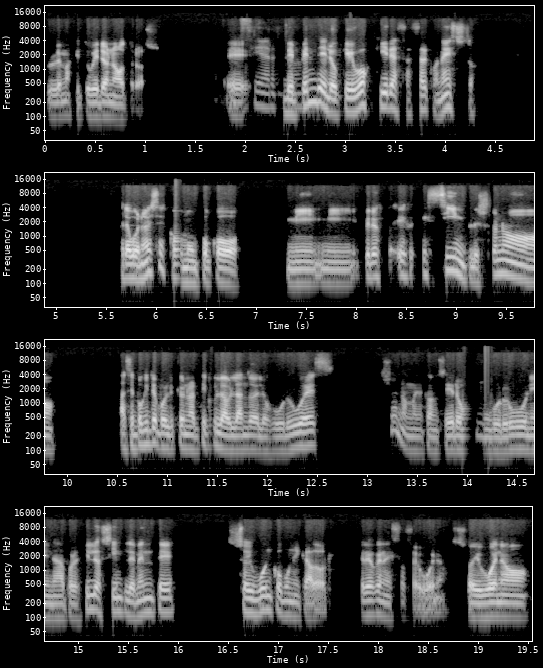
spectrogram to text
problemas que tuvieron otros. Eh, depende de lo que vos quieras hacer con eso. Pero bueno, ese es como un poco mi... mi pero es, es, simple, yo no... Hace poquito publiqué un artículo hablando de los gurúes. Yo no me considero un gurú ni nada por el estilo, simplemente soy buen comunicador. Creo que en eso soy bueno. Soy bueno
